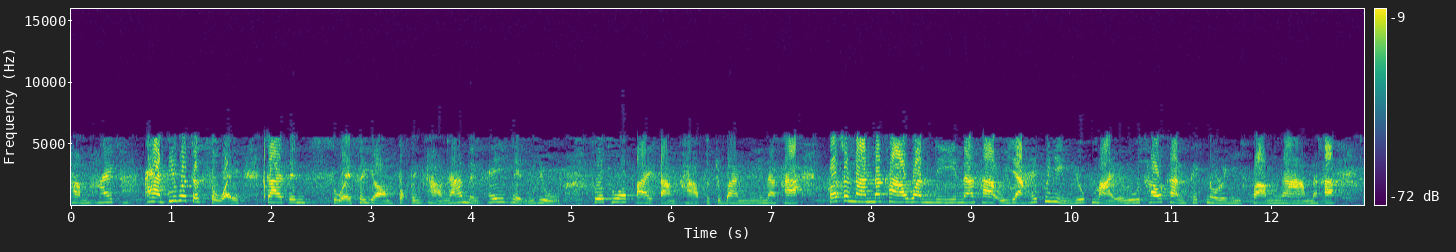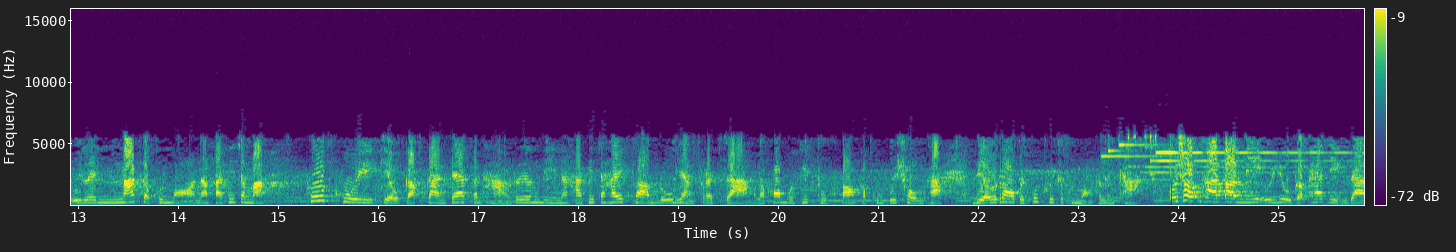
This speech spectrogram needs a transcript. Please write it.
ทำให้แทนที่ว่าจะสวยกลายเป็นสวยสยองตกเป็นข่าวหน้าหนึ่งให้เห็นอยู่ทั่วๆ ไปตามข่าวปัจจุบันนี้นะคะ เพราะฉะนั้นนะคะวันนี้นะคะอุ๋ยอยากให้ผู้หญิงยุคใหม่รู้เท่าทันเทคโนโลยีความงามนะคะ อุ๋ยเลยนัดกับคุณหมอนะคะ ที่จะมา พูดคุยเกี่ยวกับการแก้ปัญหาเรื่องนี้นะคะ ที่จะให้ความรู้อย่างกระจ่าง และข้อมูลที่ถูกต้องกับคุณผู้ชมค่ะ เดี๋ยวเราไปพูดคุยกับคุณหมอกันเลยค่ะคุณผู้ชมคะตอนนี้อุ๋ยอยู่กับแพทย์หญิงดา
